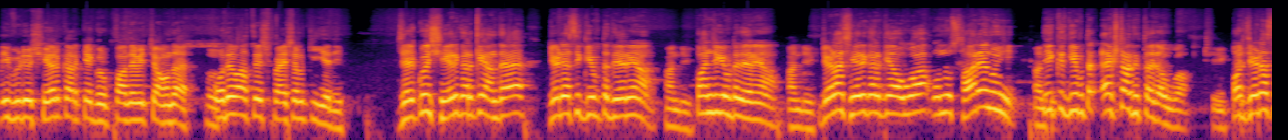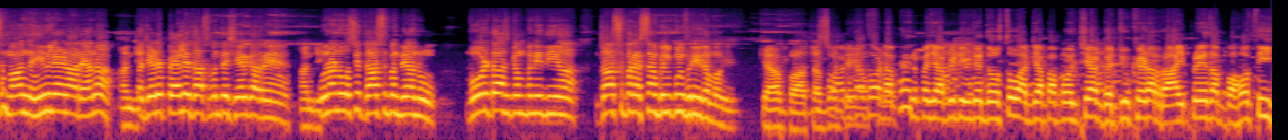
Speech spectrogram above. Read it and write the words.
ਦੀ ਵੀਡੀਓ ਸ਼ੇਅਰ ਕਰਕੇ ਗਰੁੱਪਾਂ ਦੇ ਵਿੱਚ ਆਉਂਦਾ ਹੈ, ਉਹਦੇ ਵਾਸਤੇ ਸਪੈਸ਼ਲ ਕੀ ਹੈ ਜੀ? ਜੇ ਕੋਈ ਸ਼ੇਅਰ ਕਰਕੇ ਆਂਦਾ ਹੈ ਜਿਹੜੇ ਅਸੀਂ ਗਿਫਟ ਦੇ ਰਹੇ ਹਾਂ ਹਾਂਜੀ। ਪੰਜ ਗਿਫਟ ਦੇ ਰਹੇ ਹਾਂ ਹਾਂਜੀ। ਜਿਹੜਾ ਸ਼ੇਅਰ ਕਰਕੇ ਆਊਗਾ ਉਹਨੂੰ ਸਾਰਿਆਂ ਨੂੰ ਹੀ ਹਾਂਜੀ। ਇੱਕ ਗਿਫਟ ਐਕਸਟਰਾ ਦਿੱਤਾ ਜਾਊਗਾ। ਠੀਕ ਔਰ ਜਿਹੜਾ ਸਮਾਨ ਨਹੀਂ ਵੀ ਲੈਣ ਆ ਰਿਹਾ ਨਾ ਹਾਂਜੀ। ਤਾਂ ਜਿਹੜੇ ਪਹਿਲੇ 10 ਬੰਦੇ ਸ਼ੇਅਰ ਕਰ ਰਹੇ ਆ ਹਾਂਜੀ। ਉਹਨਾਂ ਨੂੰ ਅਸੀਂ 10 ਬੰਦਿਆਂ ਨੂੰ ਵੋਲਟਾਸ ਕੰਪਨੀ ਦੀਆਂ 10 ਪ੍ਰੈਸਾਂ ਬਿਲਕੁਲ ਫ੍ਰੀ ਦਵਾਂਗੇ। ਕੀ ਬਾਤ ਹੈ ਸਵਾਗਤ ਹੈ ਤੁਹਾਡਾ ਫੈਨ ਪੰਜਾਬੀ ਟੀਵੀ ਦੇ ਦੋਸਤੋ ਅੱਜ ਆਪਾਂ ਪਹੁੰਚਿਆ ਗੱਜੂ ਖੇੜਾ ਰਾਜਪੁਰੇ ਦਾ ਬਹੁਤ ਹੀ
